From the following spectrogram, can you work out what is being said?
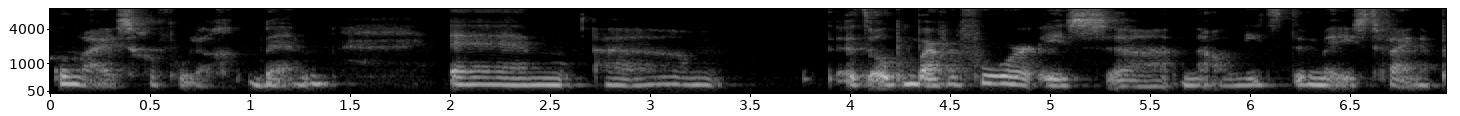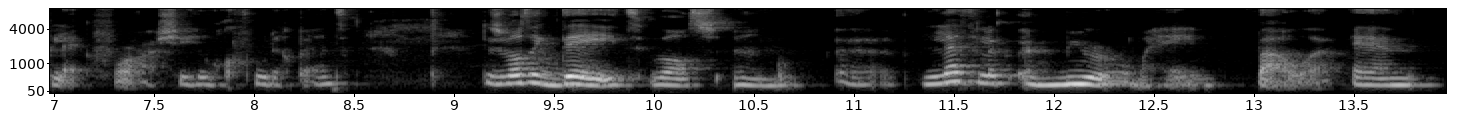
onwijs gevoelig ben. En het openbaar vervoer is uh, nou niet de meest fijne plek voor als je heel gevoelig bent. Dus wat ik deed, was een, uh, letterlijk een muur om me heen bouwen. En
